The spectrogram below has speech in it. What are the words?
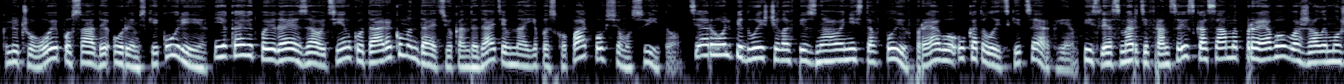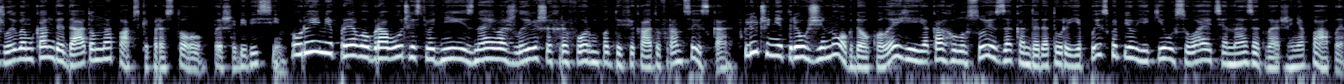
ключової посади у римській курії, яка відповідає за оцінку та рекомендацію кандидатів на єпископат по всьому світу. Ця роль підвищила впізнаваність та вплив Прево у католицькій церкві. Після смерті Франциска саме Прево вважали можливим кандидатом на папський престол. Пише BBC. У Римі Прево брав участь в одній із найважливіших реформ понтифікату Франциска, включені трьох жінок до колегії, яка голосує за кандидатури єпископів, які висуваються на затвердження папи.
